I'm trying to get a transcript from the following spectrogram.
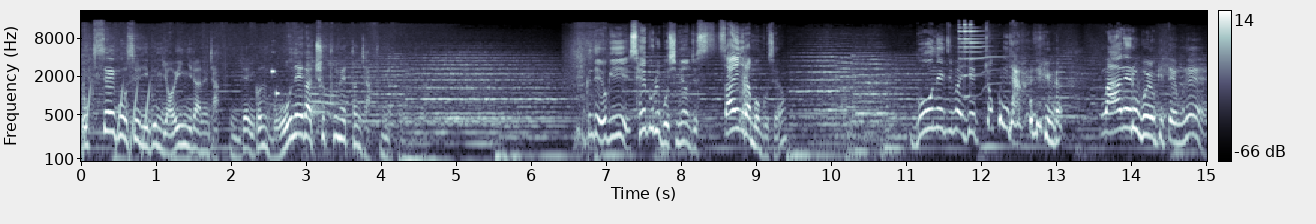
녹색 옷을 입은 여인이라는 작품인데 이거는 모네가 출품했던 작품이었거든요. 근데 여기 세부를 보시면 이제 사인을 한번 보세요. 모네지만 이게 조금 작아지면 마네로 보였기 때문에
